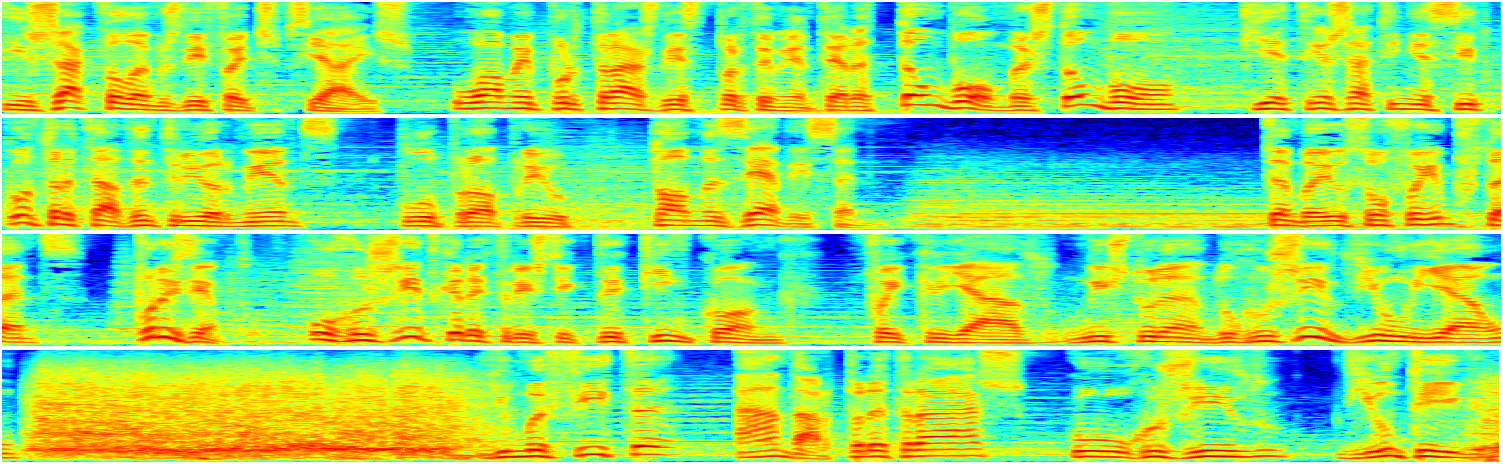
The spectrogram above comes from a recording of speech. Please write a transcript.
E já que falamos de efeitos especiais, o homem por trás desse departamento era tão bom, mas tão bom, que até já tinha sido contratado anteriormente pelo próprio Thomas Edison. Também o som foi importante. Por exemplo, o rugido característico de King Kong foi criado misturando o rugido de um leão e uma fita a andar para trás com o rugido de um tigre.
